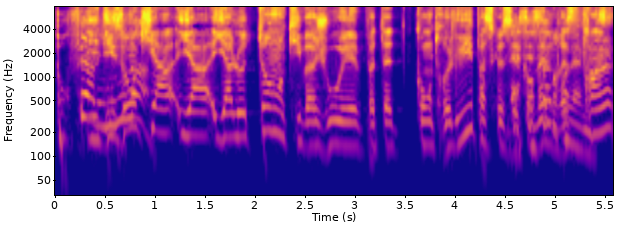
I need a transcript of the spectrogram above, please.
Pour faire Et disons minima. qu'il y a, il y, a, il y a le temps qui va jouer peut-être contre lui parce que c'est Bah, quand c'est ça, même restreint.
